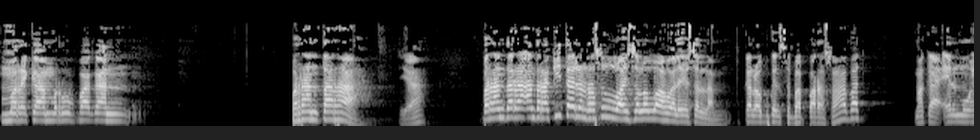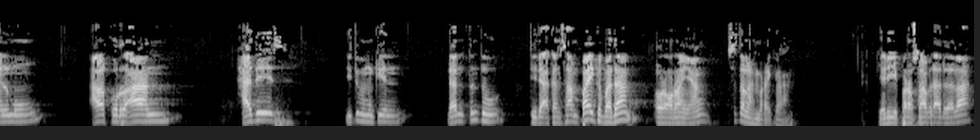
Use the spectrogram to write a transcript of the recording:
mereka merupakan perantara ya perantara antara kita dan Rasulullah Sallallahu Alaihi Wasallam. Kalau bukan sebab para sahabat, maka ilmu-ilmu Al-Quran, hadis itu mungkin dan tentu tidak akan sampai kepada orang-orang yang setelah mereka. Jadi para sahabat adalah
